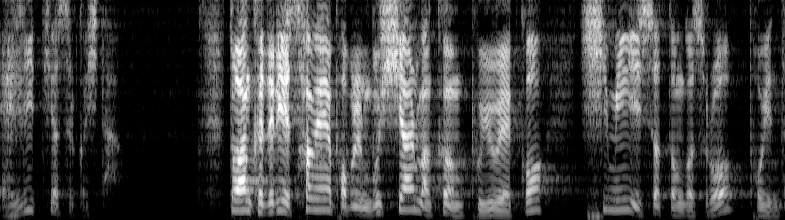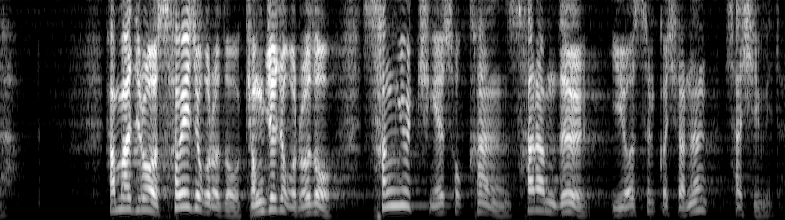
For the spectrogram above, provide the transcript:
엘리트였을 것이다. 또한 그들이 사회의 법을 무시할 만큼 부유했고 힘이 있었던 것으로 보인다. 한마디로 사회적으로도 경제적으로도 상류층에 속한 사람들이었을 것이라는 사실입니다.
